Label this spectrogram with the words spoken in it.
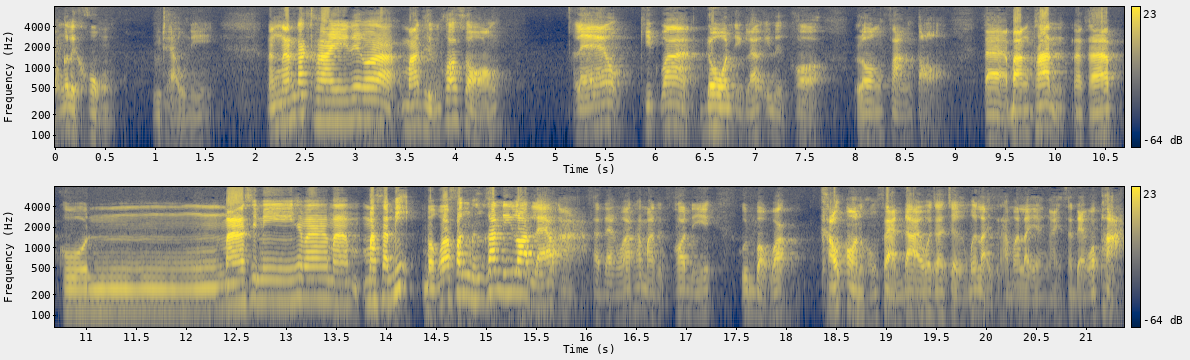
มันก็เลยคงอยู่แถวนี้ ดังนั้นถ้าใครเนี่ยว่ามาถึงข้อสองแล้วคิดว่าโดนอีกแล้วอีกหนึ่งข้อลองฟังต่อ แต่บางท่านนะครับ คุณมาซิมีใช่ไหมมามาซามิบอกว่าฟังถึงขั้นนี้รอดแล้ว อ่า แสดงว่าถ้ามาถึงข้อนี้ คุณบอกว่าเขาออนของแฟนได้ว่าจะเจอเมื่อไหร่จะทำอะไรยังไง แสดงว่าผ่าน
